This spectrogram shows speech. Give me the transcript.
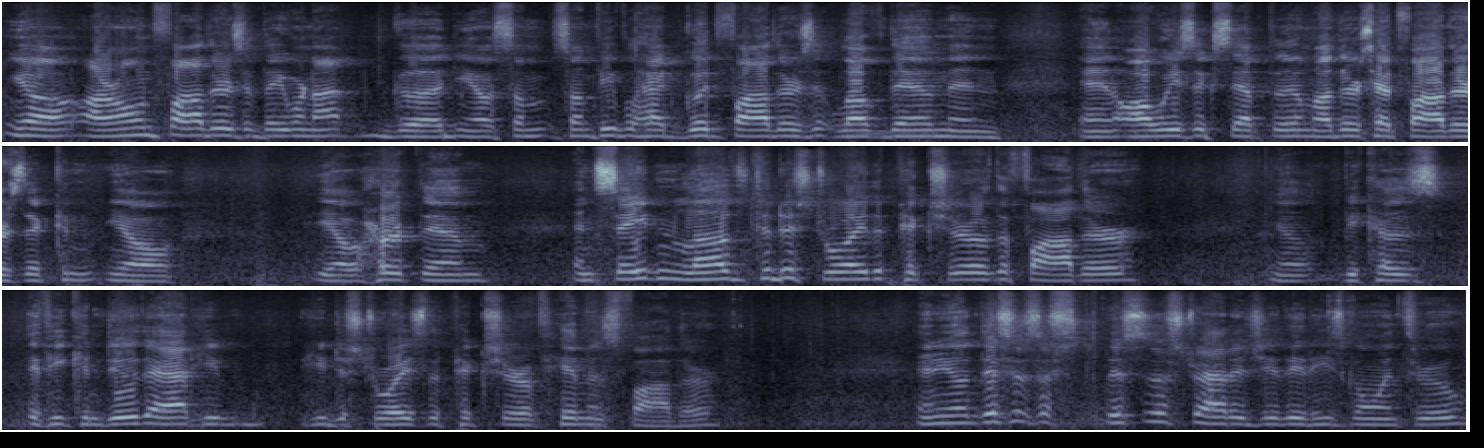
you know, our own fathers if they were not good. You know, some, some people had good fathers that loved them and, and always accepted them. Others had fathers that can, you know, you know, hurt them. And Satan loves to destroy the picture of the father, you know, because if he can do that, he, he destroys the picture of him as father. And you know, this is a this is a strategy that he's going through.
